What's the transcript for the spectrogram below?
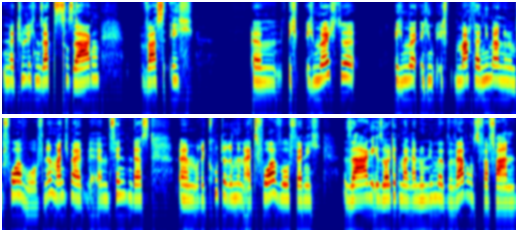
natürlich einen Satz zu sagen, was ich, ähm, ich, ich möchte ich, ich, ich mache da niemandem einen Vorwurf. Ne? Manchmal empfinden das ähm, Recruiterinnen als Vorwurf, wenn ich sage, ihr solltet mal anonyme Bewerbungsverfahren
